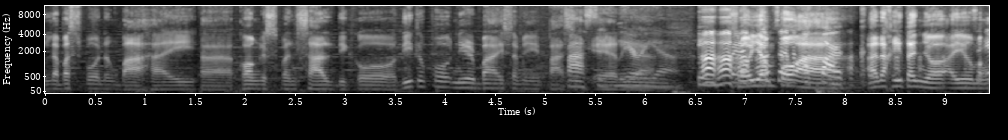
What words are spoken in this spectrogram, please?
Labas po ng bahay, ah, Congressman Saldico. Dito po nearby sa may Pasig, Pasig area. area. So yan po ah, ah, nakita nyo ay yung mga,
